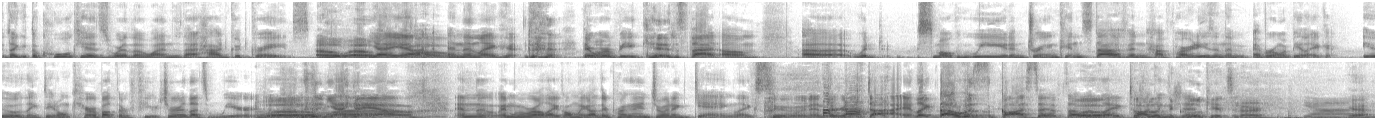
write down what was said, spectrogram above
like the cool kids were the ones that had good grades. Oh, oh. Yeah, yeah. Whoa. And then like there Whoa. would be kids that um uh would smoke weed and drink and stuff and have parties and then everyone would be like Ew, like they don't care about their future. That's weird. Whoa. yeah, yeah, yeah. And the, and we were all like, oh my god, they're probably gonna join a gang like soon, and they're gonna die. Like that was gossip. That Whoa. was like Those were, talking like the shit. cool kids in our. Yeah. Yeah.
